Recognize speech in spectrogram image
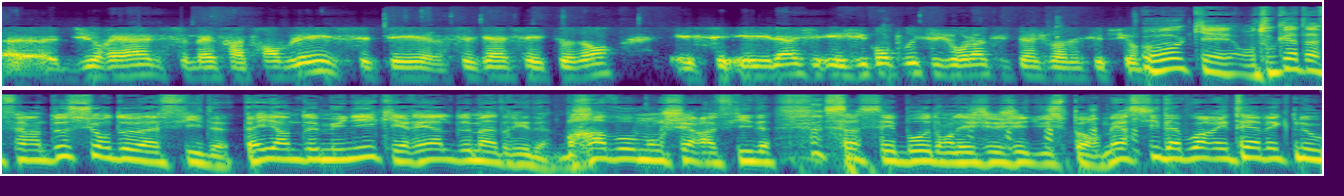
euh, du Real se mettre à trembler. C'était c'était assez étonnant. Et, et là, j'ai compris ce jour-là que c'était un joueur d'exception. Ok, en tout cas, tu as fait un 2 sur 2 Afid. Bayern de Munich et Real de Madrid. Bravo mon cher Afid, ça c'est beau dans les GG du sport. Merci d'avoir été avec nous.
